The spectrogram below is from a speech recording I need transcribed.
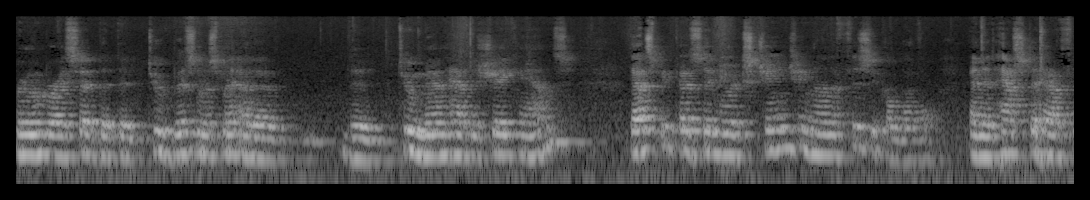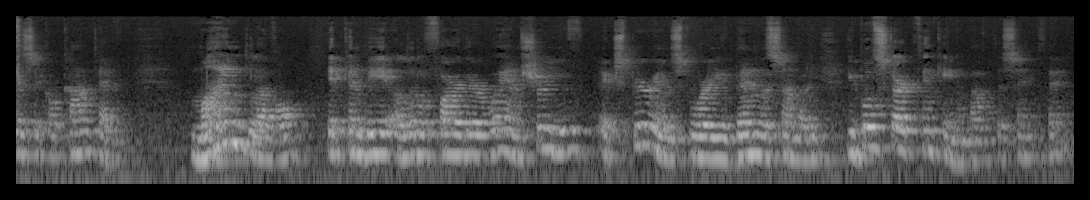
remember I said that the two businessmen, uh, the, the two men had to shake hands? That's because they were exchanging on a physical level, and it has to have physical contact. Mind level, it can be a little farther away. I'm sure you've experienced where you've been with somebody, you both start thinking about the same thing.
